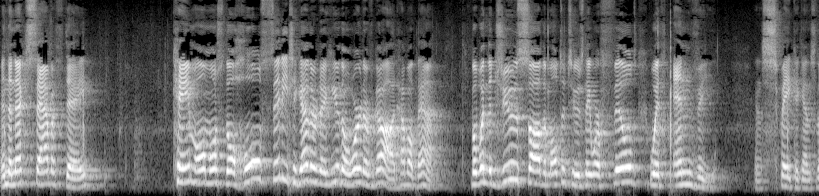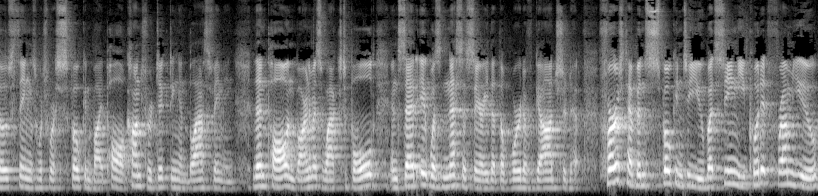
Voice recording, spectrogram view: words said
And the next Sabbath day came almost the whole city together to hear the word of God. How about that? But when the Jews saw the multitudes, they were filled with envy and spake against those things which were spoken by Paul, contradicting and blaspheming. Then Paul and Barnabas waxed bold and said, It was necessary that the word of God should first have been spoken to you, but seeing ye put it from you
